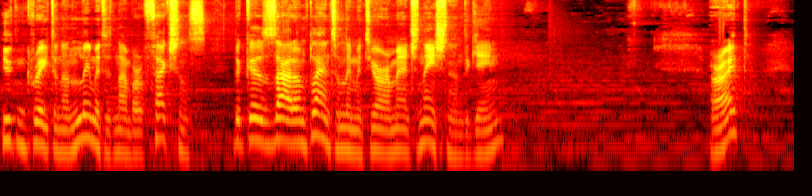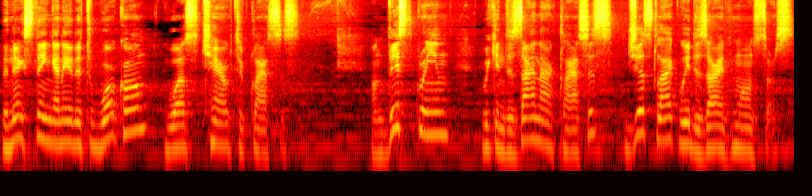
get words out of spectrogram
you can create an unlimited number of factions, because I don't plan to limit your imagination in the game. Alright, the next thing I needed to work on was character classes. On this screen, we can design our classes just like we designed monsters.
